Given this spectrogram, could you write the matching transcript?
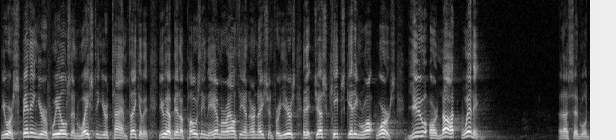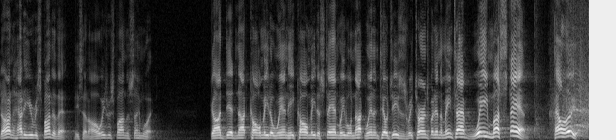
You are spinning your wheels and wasting your time. Think of it. You have been opposing the immorality in our nation for years, and it just keeps getting worse. You are not winning. And I said, Well, Don, how do you respond to that? He said, I always respond the same way. God did not call me to win, He called me to stand. We will not win until Jesus returns, but in the meantime, we must stand. Hallelujah.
